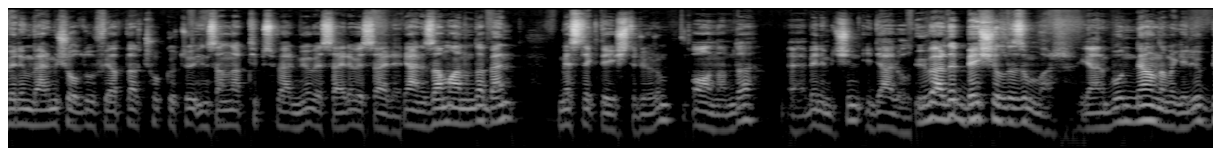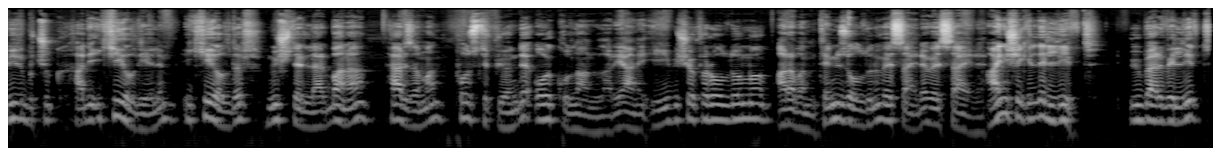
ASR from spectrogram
Uber'in vermiş olduğu fiyatlar çok kötü. İnsanlar tips vermiyor vesaire vesaire. Yani zamanında ben meslek değiştiriyorum. O anlamda e, benim için ideal oldu. Uber'de 5 yıldızım var. Yani bu ne anlama geliyor? 1,5 hadi 2 yıl diyelim. 2 yıldır müşteriler bana her zaman pozitif yönde oy kullandılar. Yani iyi bir şoför olduğumu, arabanın temiz olduğunu vesaire vesaire. Aynı şekilde Lyft. Uber ve Lyft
